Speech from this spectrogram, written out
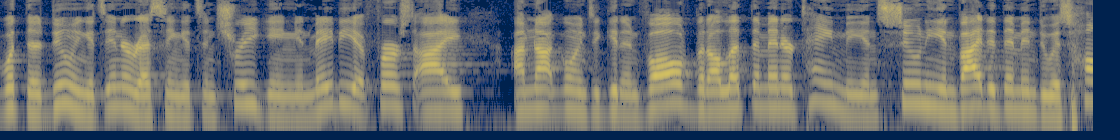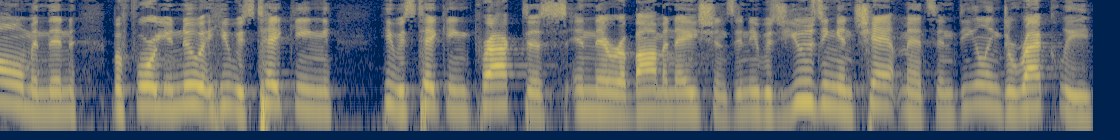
what they're doing, it's interesting, it's intriguing, and maybe at first I I'm not going to get involved, but I'll let them entertain me. And soon he invited them into his home, and then before you knew it, he was taking he was taking practice in their abominations, and he was using enchantments and dealing directly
